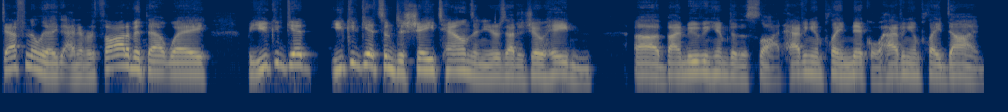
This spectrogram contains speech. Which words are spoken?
definitely like, I never thought of it that way. But you could get you could get some Deshea Townsend years out of Joe Haden uh, by moving him to the slot, having him play nickel, having him play dime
